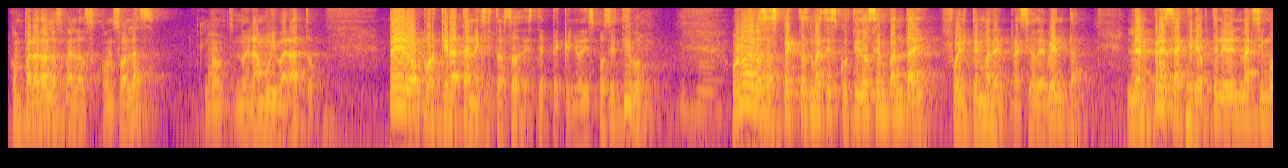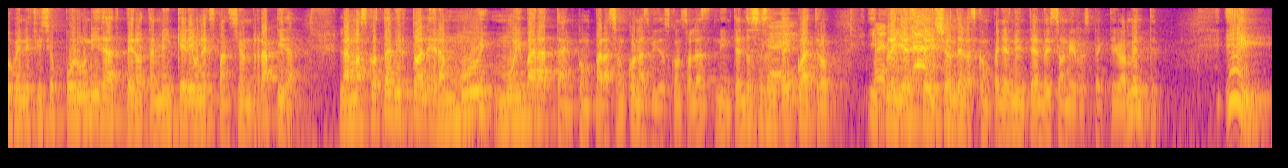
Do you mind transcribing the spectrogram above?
Comparado a, las consolas, no, no era muy barato. Pero, ¿por qué era tan exitoso este pequeño dispositivo? Uno de los aspectos más discutidos en Bandai fue el tema del precio de venta. La empresa quería obtener el máximo beneficio por unidad, pero también quería una expansión rápida. La mascota virtual era muy, muy barata en comparación con las videoconsolas Nintendo 64 y Bueno, PlayStation claro. de las compañías Nintendo y Sony respectivamente. Y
